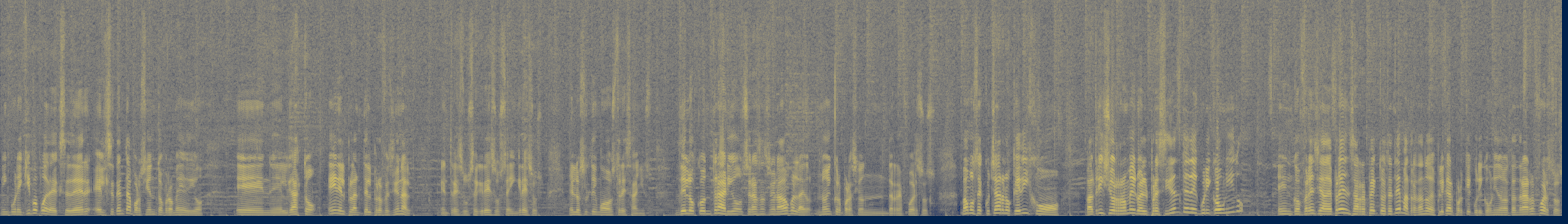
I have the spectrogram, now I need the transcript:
ningún equipo puede exceder el 70% promedio en el gasto en el plantel profesional, entre sus egresos e ingresos, en los últimos tres años. De lo contrario, será sancionado con la no incorporación de refuerzos. Vamos a escuchar lo que dijo Patricio Romero, el presidente de Curicó Unido, en conferencia de prensa respecto a este tema, tratando de explicar por qué Curicó Unido no tendrá refuerzos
